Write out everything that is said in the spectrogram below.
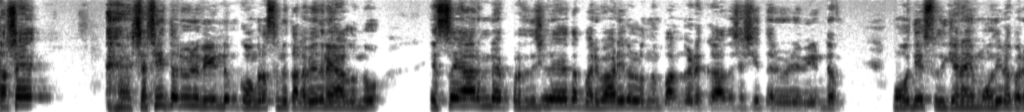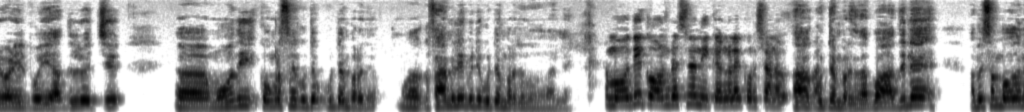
ഹർഷേ ശശി തരൂര് വീണ്ടും കോൺഗ്രസിന് തലവേദനയാകുന്നു. എസ് ഐ ആറിന്റെ പ്രതിഷേധ പരിപാടികളിലൊന്നും പങ്കെടുക്കാതെ ശശി തരൂര് വീണ്ടും മോദിയെ സ്തുതിക്കാനായി മോദിയുടെ പരിപാടിയിൽ പോയി. അതിൽ വെച്ച് മോദി കോൺഗ്രസിനെ കുറ്റം കുറ്റം പറഞ്ഞു. ഫാമിലിയെ പറ്റി കുറ്റം പറഞ്ഞു തോന്നുന്നല്ലേ തോന്നുന്നു അല്ലേ? മോദി കോൺഗ്രസിന്റെ നീക്കങ്ങളെ കുറിച്ചാണ് ആ കുറ്റം പറഞ്ഞത്. അപ്പൊ അതിനെ അഭിസംബോധന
